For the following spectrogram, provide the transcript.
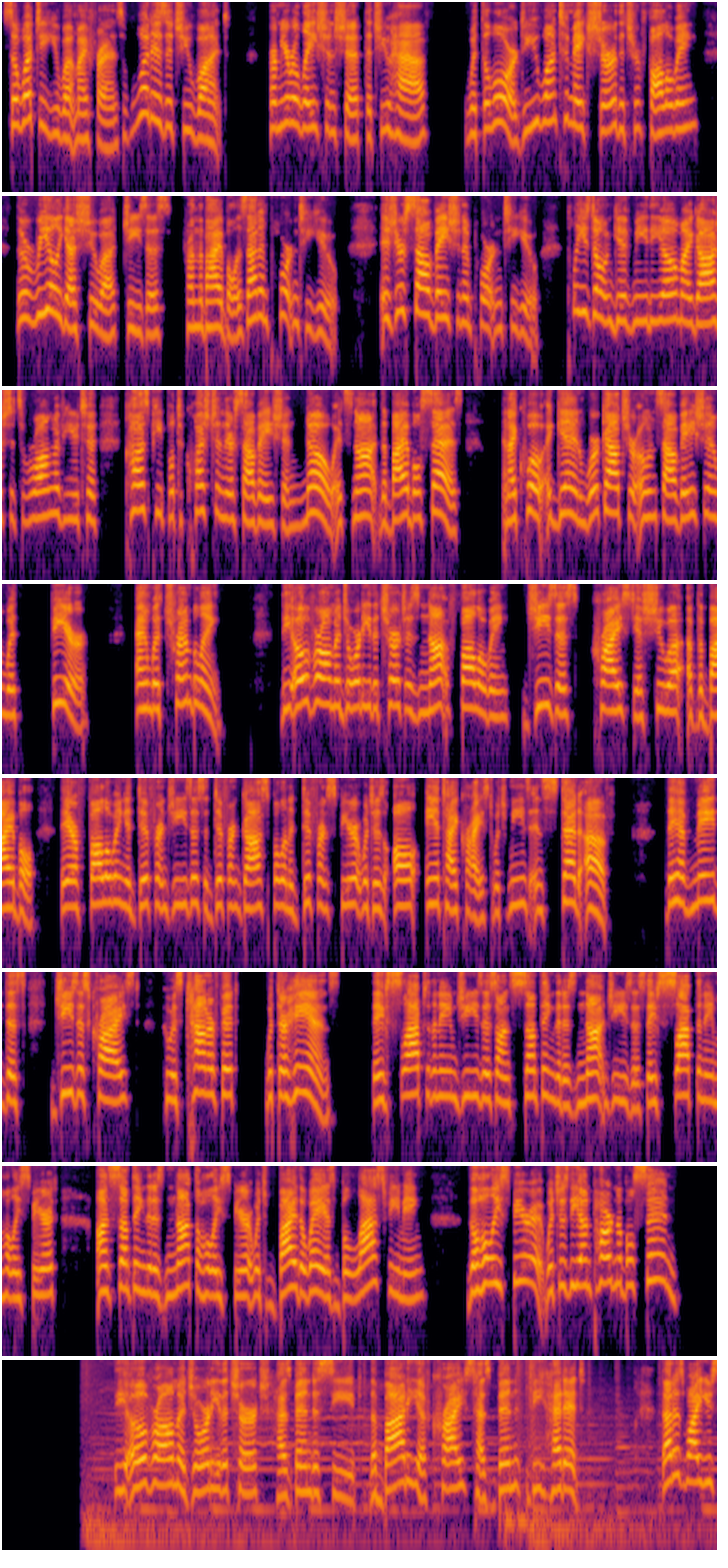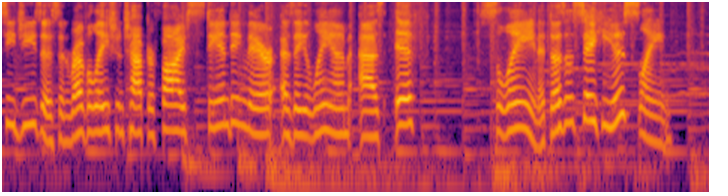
So, what do you want, my friends? What is it you want from your relationship that you have with the Lord? Do you want to make sure that you're following the real Yeshua, Jesus, from the Bible? Is that important to you? Is your salvation important to you? Please don't give me the, oh my gosh, it's wrong of you to cause people to question their salvation. No, it's not. The Bible says, and I quote again, work out your own salvation with fear and with trembling. The overall majority of the church is not following Jesus Christ, Yeshua of the Bible. They are following a different Jesus, a different gospel, and a different spirit, which is all antichrist, which means instead of. They have made this Jesus Christ who is counterfeit with their hands. They've slapped the name Jesus on something that is not Jesus. They've slapped the name Holy Spirit on something that is not the Holy Spirit, which, by the way, is blaspheming the Holy Spirit, which is the unpardonable sin. The overall majority of the church has been deceived. The body of Christ has been beheaded. That is why you see Jesus in Revelation chapter 5 standing there as a lamb as if slain. It doesn't say he is slain,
